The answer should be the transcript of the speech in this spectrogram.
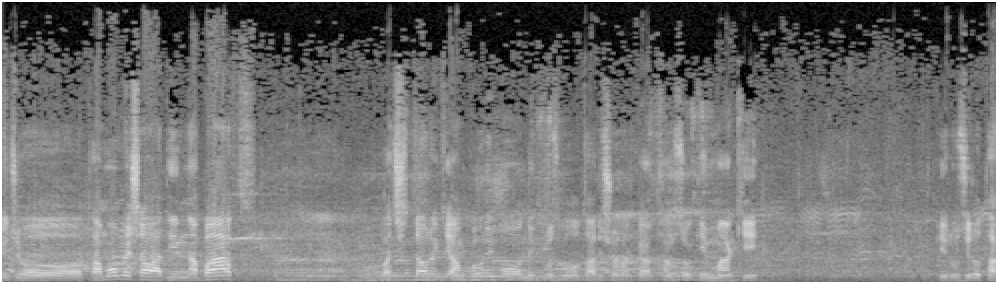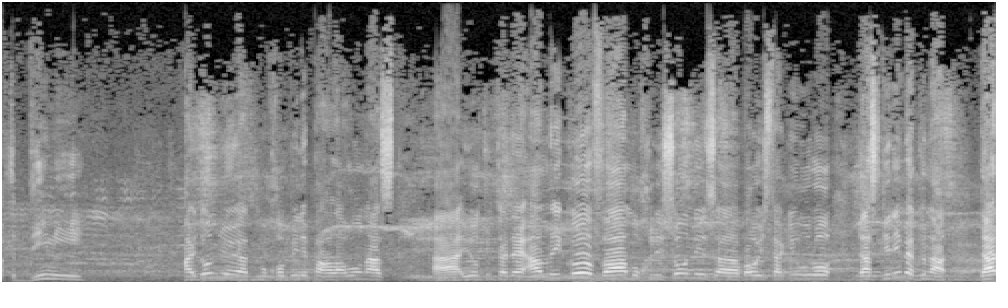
ин ҷо тамом мешавад ин набард. Ва чӣ тавре ки ҳамкори мо некрӯз болотар ишора кард. Хансоки маки пирӯзиро тақдими майдон меояд муқобили паҳлавон аз иёлоти муттаҳидаи амрико ва мухлисон низ ба оҳистагӣ ӯро дастгирӣ мекунанд дар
